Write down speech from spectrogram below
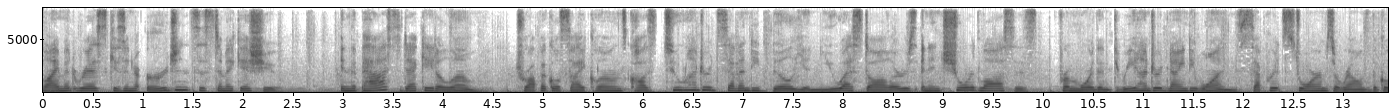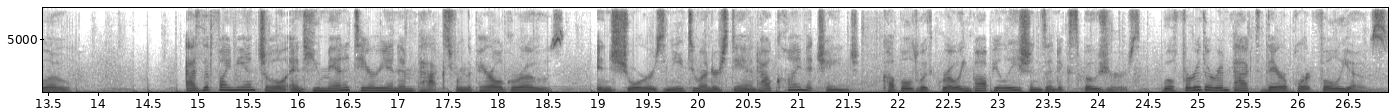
Climate risk is an urgent systemic issue. In the past decade alone, tropical cyclones caused 270 billion US dollars in insured losses from more than 391 separate storms around the globe. As the financial and humanitarian impacts from the peril grows, insurers need to understand how climate change, coupled with growing populations and exposures, will further impact their portfolios.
